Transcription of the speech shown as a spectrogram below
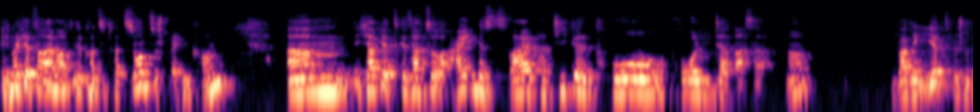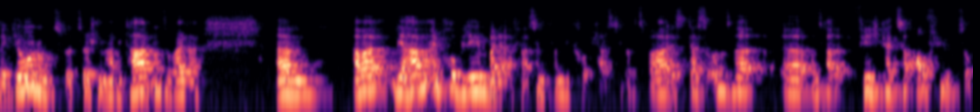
Ich möchte jetzt noch einmal auf diese Konzentration zu sprechen kommen. Ähm, ich habe jetzt gesagt, so ein bis zwei Partikel pro, pro Liter Wasser. Ne? Variiert zwischen Regionen und zwischen Habitaten und so weiter. Ähm, aber wir haben ein Problem bei der Erfassung von Mikroplastik. Und zwar ist das unsere, äh, unsere Fähigkeit zur Auflösung.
